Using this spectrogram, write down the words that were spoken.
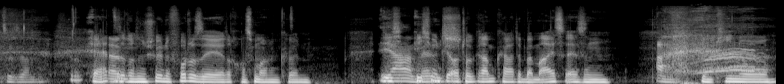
zusammen. Er hätte ähm, doch eine schöne Fotoserie draus machen können. Ich, ja, ich und die Autogrammkarte beim Eisessen. Ah. Im Kino.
